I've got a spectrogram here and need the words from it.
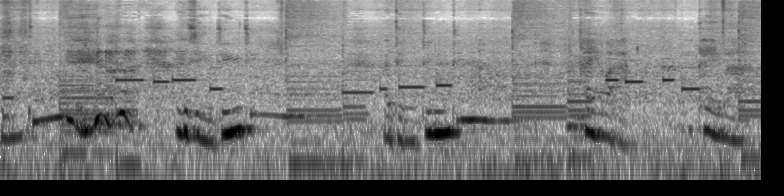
จริงจริงจริงจริงจริงจริงจริงจริงใครวะใครวะ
